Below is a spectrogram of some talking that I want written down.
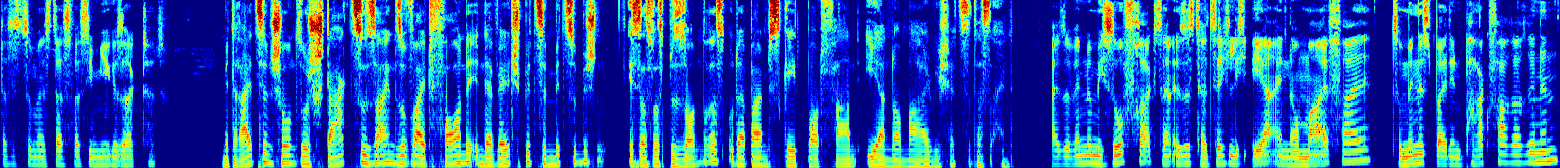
Das ist zumindest das, was sie mir gesagt hat. Mit 13 schon so stark zu sein, so weit vorne in der Weltspitze mitzumischen, ist das was Besonderes oder beim Skateboardfahren eher normal? Wie schätzt du das ein? Also wenn du mich so fragst, dann ist es tatsächlich eher ein Normalfall, zumindest bei den Parkfahrerinnen.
